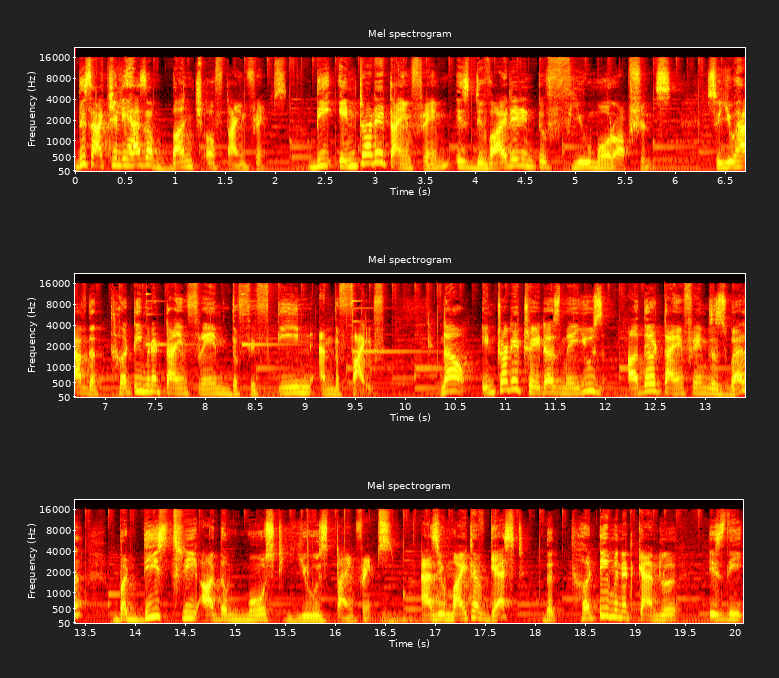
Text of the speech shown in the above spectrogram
This actually has a bunch of time frames. The intraday time frame is divided into few more options. So you have the 30 minute time frame, the 15 and the 5. Now, intraday traders may use other time frames as well, but these three are the most used time frames. As you might have guessed, the 30 minute candle is the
